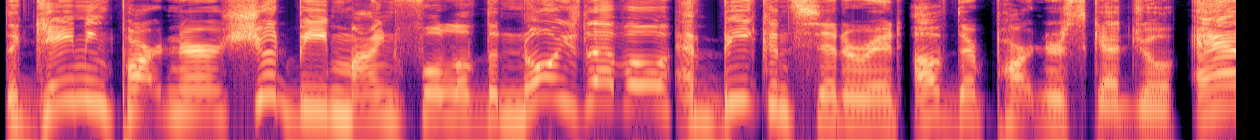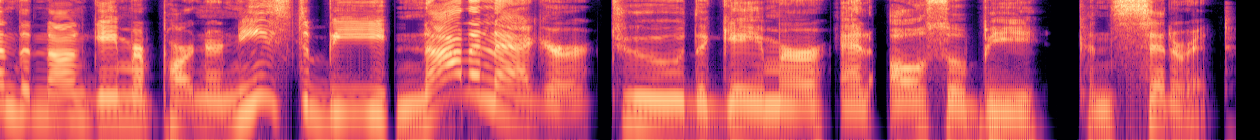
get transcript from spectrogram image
The gaming partner should be mindful of the noise level and be considerate of their partner's schedule. And the non gamer partner needs to be not a nagger to the gamer and also be considerate.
